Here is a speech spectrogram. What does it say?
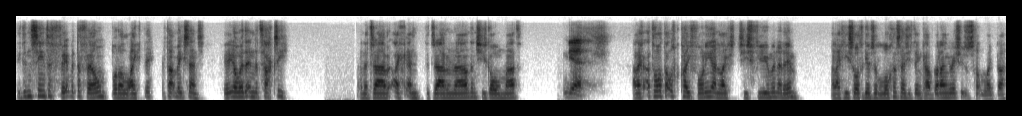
it didn't seem to fit with the film, but I liked it. If that makes sense, you know, with it in the taxi, and the driver, like, and the driving around, and she's going mad. Yeah. And I, I, thought that was quite funny, and like she's fuming at him, and like he sort of gives her a look and says, "You think I've got anger issues or something like that?"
